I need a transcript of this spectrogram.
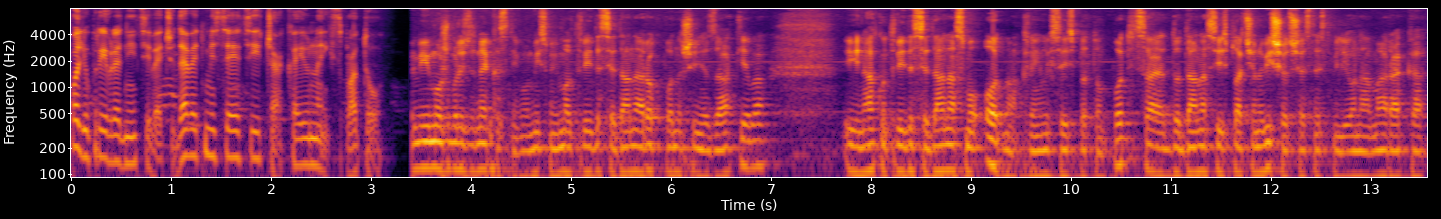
Poljoprivrednici već devet mjeseci čekaju na isplatu. Mi možemo reći da ne kasnimo. Mi smo imali 30 dana rok podnošenja zahtjeva i nakon 30 dana smo odmah krenuli sa isplatom poticaja. Do danas je isplaćeno više od 16 miliona maraka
